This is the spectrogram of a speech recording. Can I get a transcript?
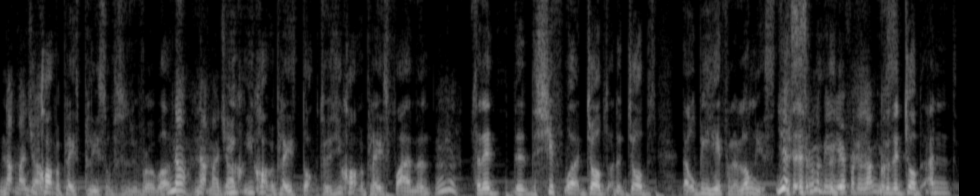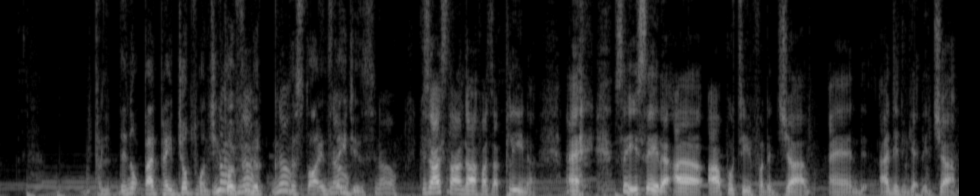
Not my job. You can't replace police officers with robots. No, not my job. You, you can't replace doctors. You can't replace firemen. Mm. So then the, the shift work jobs are the jobs that will be here for the longest. Yes, it's gonna be here for the longest. because they're jobs and they're not bad paid jobs once you No, go through no, the, no, the starting no, stages. No, because I started off as a cleaner. And so you say that uh, I put in for the job and I didn't get the job.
